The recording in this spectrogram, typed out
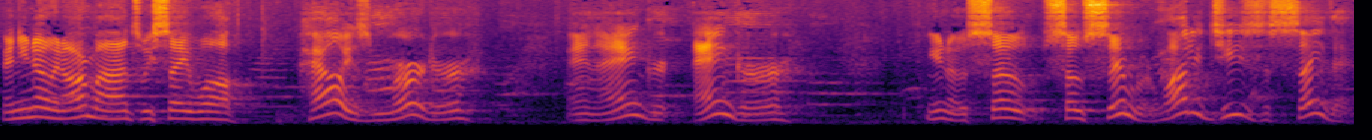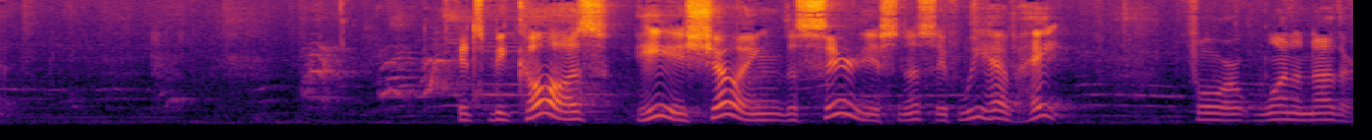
And you know, in our minds, we say, well, how is murder and anger, anger, you know, so so similar? Why did Jesus say that? It's because he is showing the seriousness if we have hate for one another.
